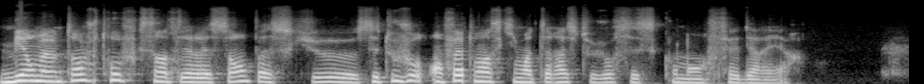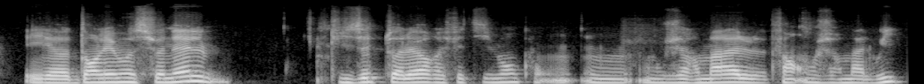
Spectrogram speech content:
Mais en même temps, je trouve que c'est intéressant parce que c'est toujours en fait, moi, ce qui m'intéresse toujours, c'est ce qu'on en fait derrière. Et euh, dans l'émotionnel tu disais tout à l'heure effectivement qu'on gère mal, enfin on gère mal, oui.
